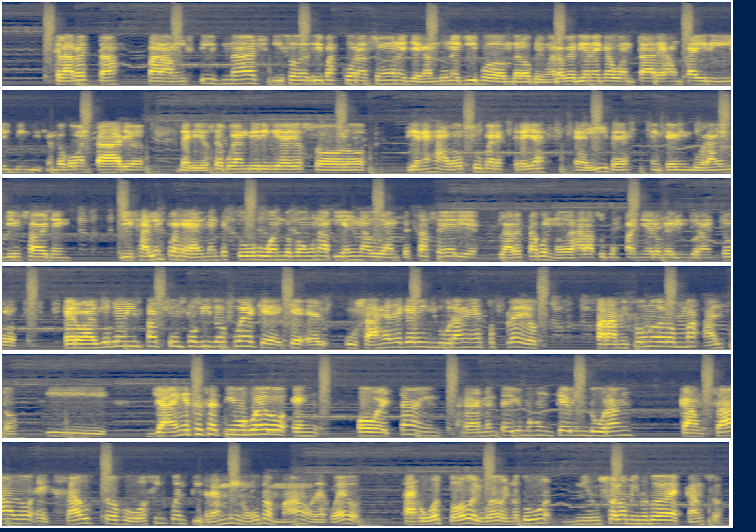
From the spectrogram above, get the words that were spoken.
Claro está para mí Steve Nash hizo de tripas corazones llegando a un equipo donde lo primero que tiene que aguantar es a un Kyrie Irving diciendo comentarios de que ellos se pueden dirigir a ellos solos tienes a dos superestrellas elites en Kevin Durant y James Harden. James Harden pues realmente estuvo jugando con una pierna durante esta serie, claro está por no dejar a su compañero Kevin Durant solo, pero algo que me impactó un poquito fue que, que el usaje de Kevin Durant en estos playoffs para mí fue uno de los más altos. Y ya en ese séptimo juego en overtime realmente vimos un Kevin Durant cansado, exhausto, jugó 53 minutos, mano, de juego sea, jugó todo el juego, él no tuvo ni un solo minuto de descanso.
